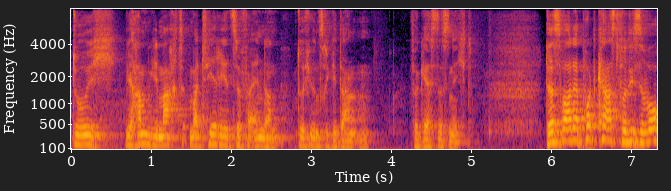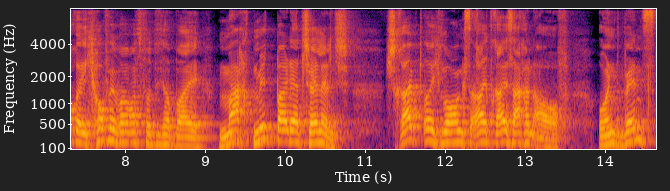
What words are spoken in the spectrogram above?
Durch, wir haben die Macht, Materie zu verändern durch unsere Gedanken. Vergesst es nicht. Das war der Podcast für diese Woche. Ich hoffe, war was für dich dabei. Macht mit bei der Challenge. Schreibt euch morgens drei Sachen auf. Und wenn es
